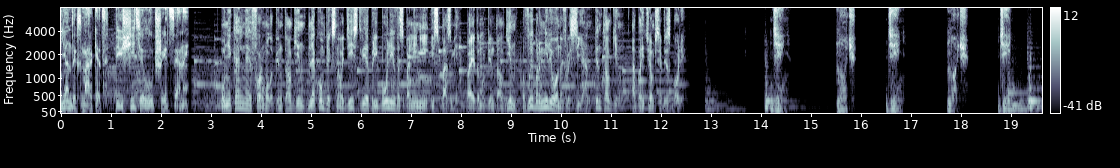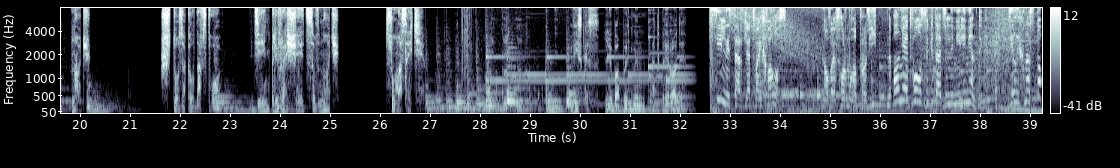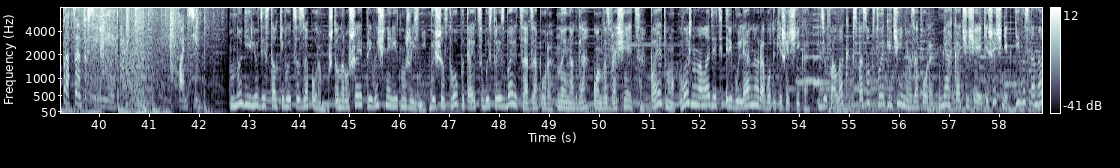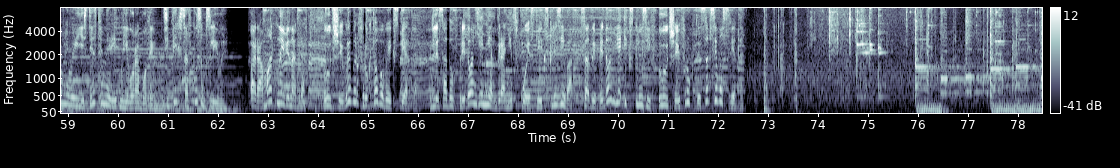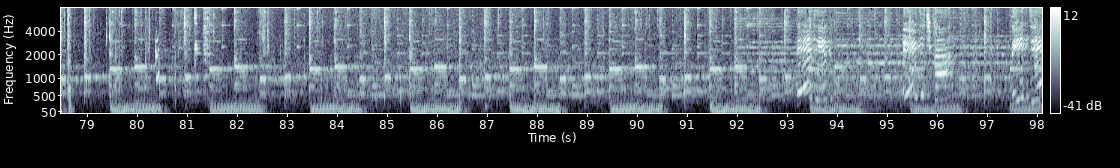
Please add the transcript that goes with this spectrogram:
Яндекс.Маркет. Ищите лучшие цены. Уникальная формула Пенталгин для комплексного действия при боли, воспалении и спазме. Поэтому Пенталгин – выбор миллионов россиян. Пенталгин. Обойдемся без боли. День. Ночь. День. Ночь. День. Ночь. Что за колдовство? День превращается в ночь? С ума сойти. Вискас. Любопытным от природы. Сильный старт для твоих волос. Новая формула Прови наполняет волосы питательными элементами. Делай их на 100% сильнее. Пантин. Многие люди сталкиваются с запором, что нарушает привычный ритм жизни. Большинство пытается быстро избавиться от запора, но иногда он возвращается. Поэтому важно наладить регулярную работу кишечника. Дюфалак способствует лечению запора, мягко очищая кишечник и восстанавливая естественный ритм его работы. Теперь со вкусом сливы. Ароматный виноград. Лучший выбор фруктового эксперта. Для садов Придонья нет границ в поиске эксклюзива. Сады Придонья – эксклюзив. Лучшие фрукты со всего света. Эдичка! Ты где?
